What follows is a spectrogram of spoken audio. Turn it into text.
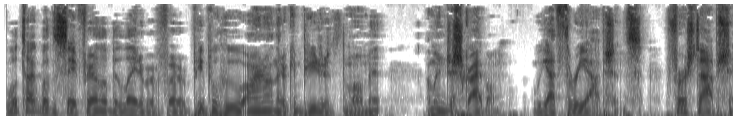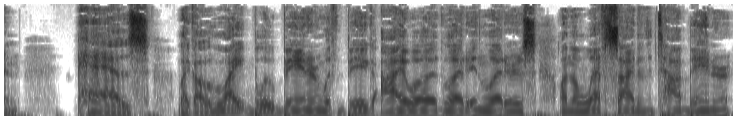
We'll talk about the state fair a little bit later, but for people who aren't on their computers at the moment, I'm going to describe them. We got three options. First option has like a light blue banner with big Iowa let in letters on the left side of the top banner.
